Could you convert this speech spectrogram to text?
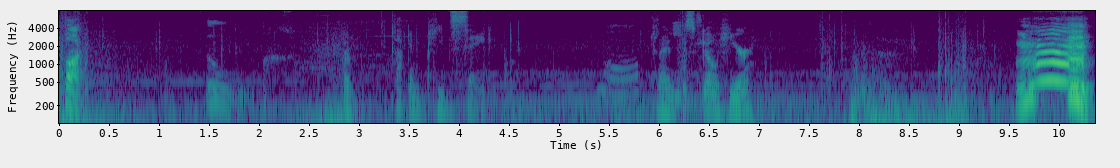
Fuck. Ooh. For fucking Pete's sake. Aw, Can I Pete. just go here? Mm!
